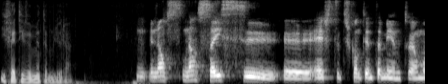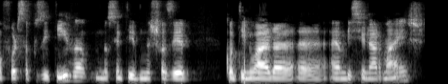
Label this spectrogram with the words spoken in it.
efetivamente a melhorar não, não sei se uh, este descontentamento é uma força positiva, no sentido de nos fazer continuar a, a, a ambicionar mais,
